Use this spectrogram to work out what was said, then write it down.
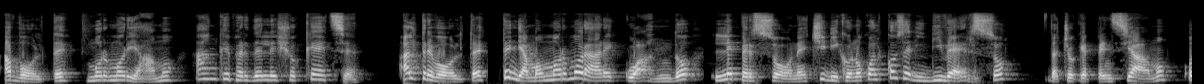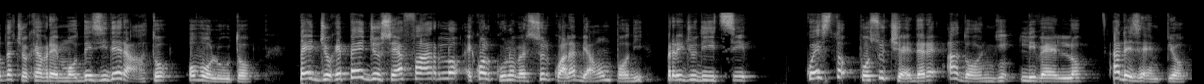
a volte mormoriamo anche per delle sciocchezze. Altre volte tendiamo a mormorare quando le persone ci dicono qualcosa di diverso da ciò che pensiamo o da ciò che avremmo desiderato o voluto. Peggio che peggio se a farlo è qualcuno verso il quale abbiamo un po' di pregiudizi. Questo può succedere ad ogni livello. Ad esempio,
